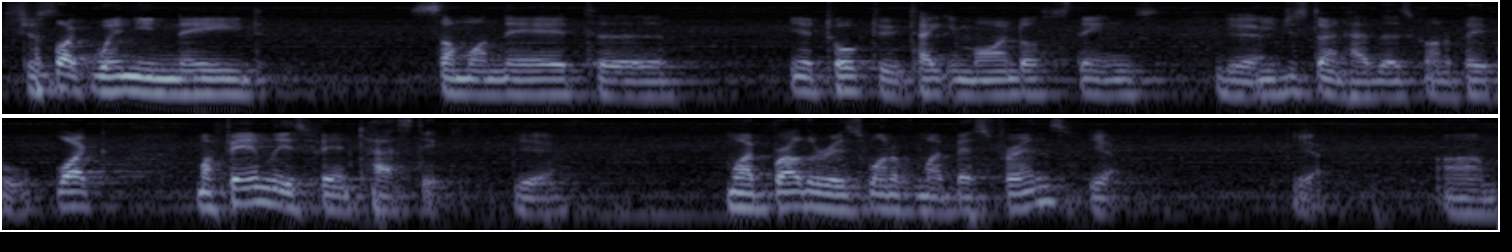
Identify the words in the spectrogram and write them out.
It's just like when you need someone there to, you know, talk to, take your mind off things. Yeah. You just don't have those kind of people. Like, my family is fantastic. yeah, My brother is one of my best friends. yeah, yeah, Um,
